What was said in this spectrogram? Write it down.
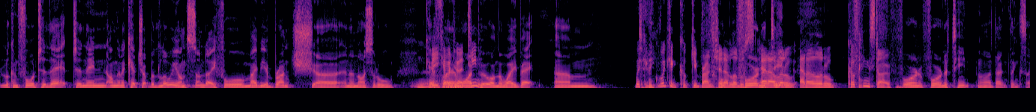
looking forward to that. And then I'm going to catch up with Louis on Sunday for maybe a brunch uh, in a nice little Are you cafe in? Waipu on the way back. Um, We could we could cook your brunch at a little Four in a at a tent. little at a little cooking stove. four in, four in a tent? Oh, I don't think so.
